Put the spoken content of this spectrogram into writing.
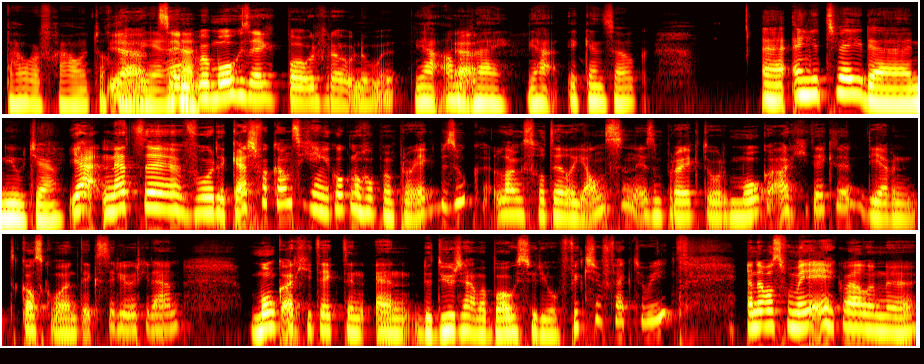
powervrouwen toch ja, weer. Zijn, we mogen ze eigenlijk powervrouwen noemen. Ja, allebei. Ja, ja ik ken ze ook. Uh, en je tweede nieuwtje? Ja, net uh, voor de kerstvakantie ging ik ook nog op een projectbezoek. Langs Hotel Jansen is een project door Monke Architecten. Die hebben het casco en het exterieur gedaan. Monke Architecten en de duurzame bouwstudio Fiction Factory. En dat was voor mij eigenlijk wel een uh,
